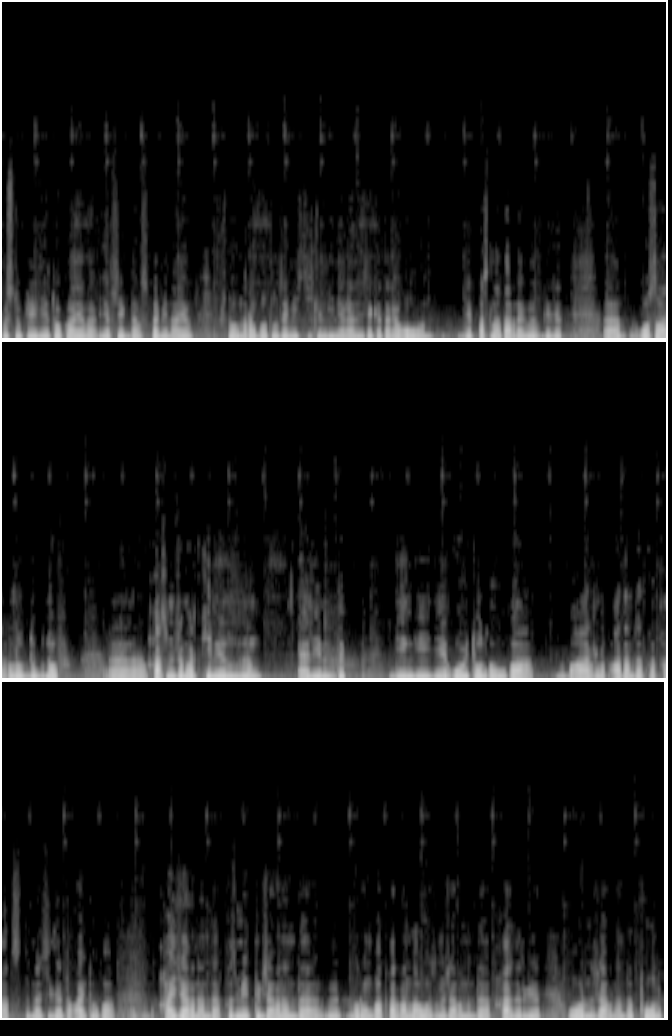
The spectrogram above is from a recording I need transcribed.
выступление Токаева, я всегда вспоминаю, что он работал заместителем генерального секретаря ООН. деп басталады арғы кезет Ә, осы арқылы дубнов ә, қасым жомарт кемелұлының әлемдік деңгейде ой толғауға барлық адамзатқа қатысты мәселелерді айтуға қай жағынан да қызметтік жағынан да бұрынғы атқарған лауазымы жағынан да қазіргі орны жағынан да толық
